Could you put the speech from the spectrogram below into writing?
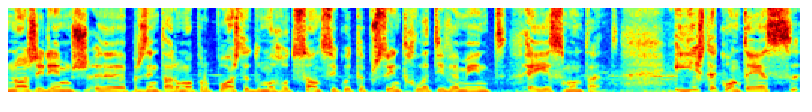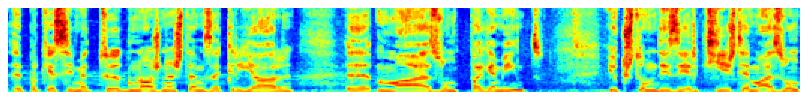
nós iremos eh, apresentar uma proposta de uma redução de 50% relativamente a esse montante. E isto acontece eh, porque, acima de tudo, nós não estamos a criar mais um pagamento. Eu costumo dizer que isto é mais um,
